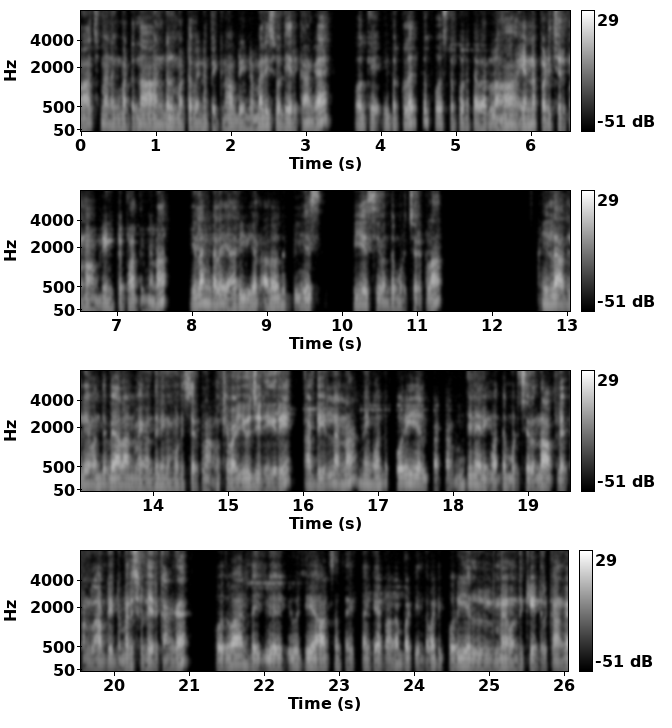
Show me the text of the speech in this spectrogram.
வாட்ச்மேனுக்கு மட்டும்தான் ஆண்கள் மட்டும் விண்ணப்பிக்கணும் அப்படின்ற மாதிரி சொல்லியிருக்காங்க. ஓகே. இப்போ கிளர்க்கு போஸ்ட்டை பொறுத்தவரையிலும் என்ன படிச்சிருக்கணும் அப்படின்ட்டு பார்த்தீங்கன்னா, இளங்கலை அறிவியல். அதாவது பிஎஸ் பிஎஸ்சி வந்து முடிச்சிருக்கலாம். இல்லை அதுலேயே வந்து வேளாண்மை வந்து நீங்கள் முடிச்சிருக்கலாம். ஓகேவா? UG degree. அப்படி இல்லைன்னா நீங்கள் வந்து பொறியியல் பட்டம், இன்ஜினியரிங் வந்து முடிச்சிருந்தா அப்ளை பண்ணலாம் அப்படின்ற மாதிரி சொல்லியிருக்காங்க. பொதுவாக இந்த யூஜி ஆர்ட்ஸ் அண்ட் சயின்ஸ் தான் கேட்பாங்க. பட் இந்த வாட்டி பொறியியலுமே வந்து கேட்டிருக்காங்க.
